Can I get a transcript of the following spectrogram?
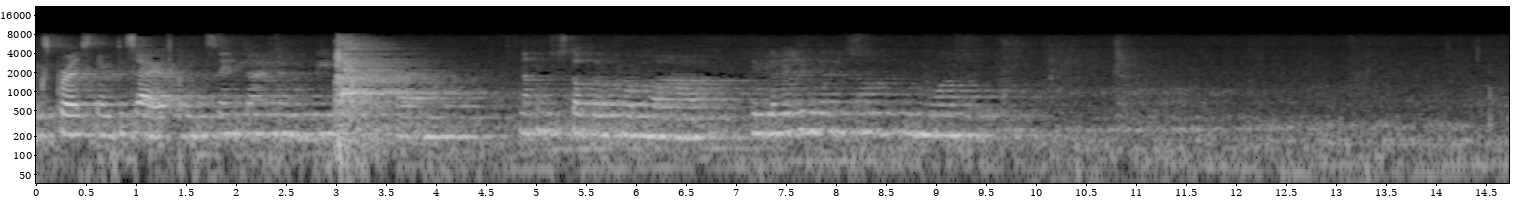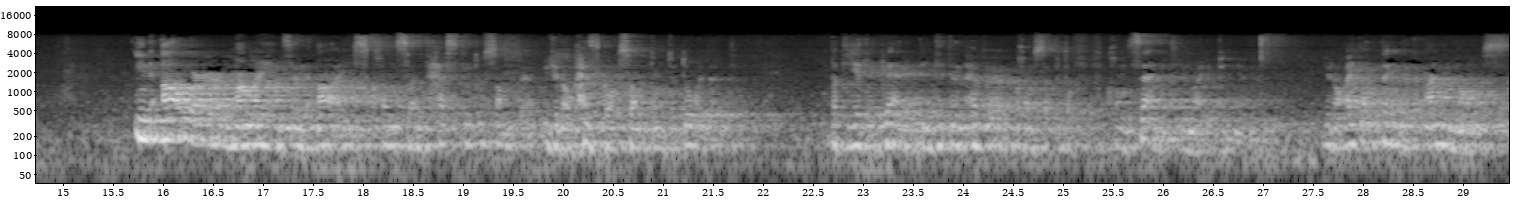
express their desires, but at the same time, there would be um, nothing to stop them from uh, implementing them. In our minds and eyes, consent has to do something, you know, has got something to do with it. But yet again, they didn't have a concept of consent, in my opinion. You know, I don't think that animals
